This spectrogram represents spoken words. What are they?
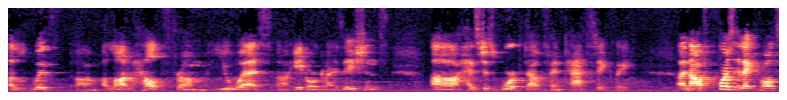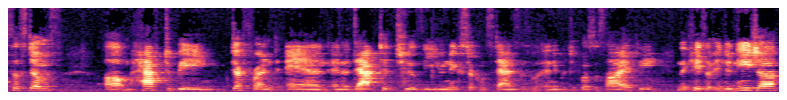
uh, with um, a lot of help from U.S. uh, aid organizations, uh, has just worked out fantastically. Uh, now, of course, electoral systems um, have to be different and, and adapted to the unique circumstances of any particular society. In the case of Indonesia,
